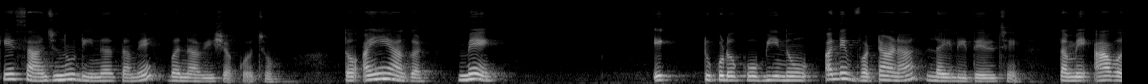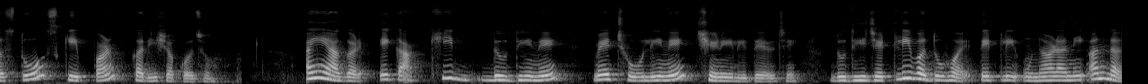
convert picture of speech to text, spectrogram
કે સાંજનું ડિનર તમે બનાવી શકો છો. તો અહીં આગળ મેં એક ટુકડો કોબીનો અને વટાણા લઈ લીધેલ છે. તમે આ વસ્તુઓ સ્કીપ પણ કરી શકો છો. અહીં આગળ એક આખી દૂધીને મેં છોલીને છીણી લીધેલ છે. દૂધી જેટલી વધુ હોય તેટલી ઉનાળાની અંદર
